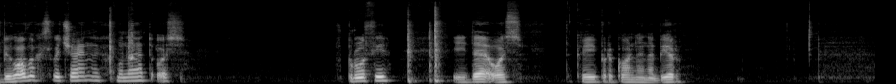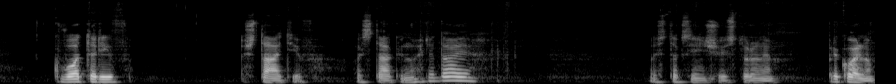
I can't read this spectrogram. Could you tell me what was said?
бігових звичайних монет. ось В пруфі. І йде ось такий прикольний набір квотерів штатів. Ось так він виглядає. Ось так з іншої сторони. Прикольно.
